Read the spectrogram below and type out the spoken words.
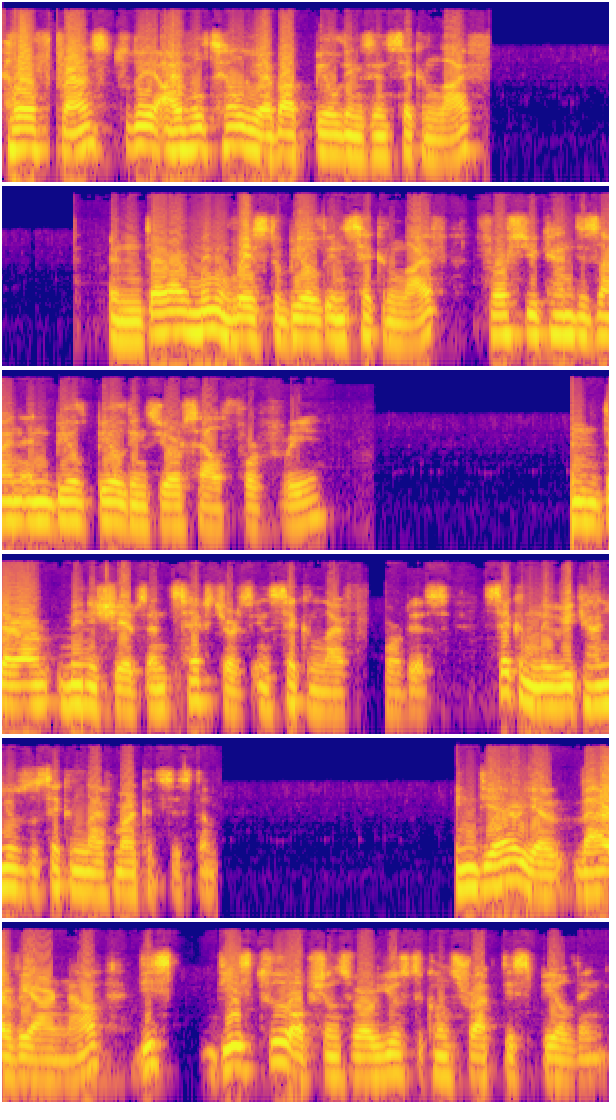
Hello friends, today I will tell you about buildings in Second Life. And there are many ways to build in Second Life. First, you can design and build buildings yourself for free. And there are many shapes and textures in Second Life for this. Secondly, we can use the Second Life market system. In the area where we are now, these, these two options were used to construct this building.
